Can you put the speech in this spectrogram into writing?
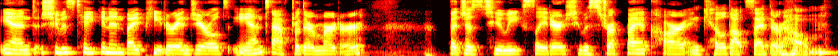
and she was taken in by Peter and Gerald's aunt after their murder. But just two weeks later, she was struck by a car and killed outside their home.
